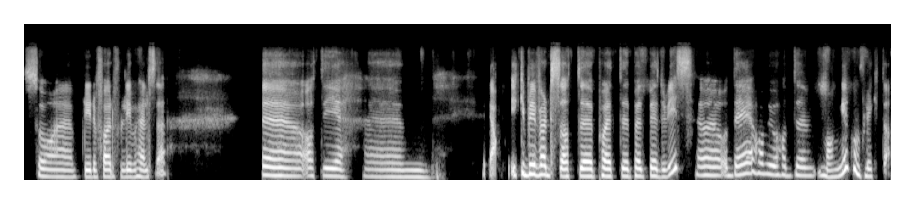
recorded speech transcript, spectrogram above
så eh, blir det fare for liv og helse. Eh, at de eh, ja, ikke blir verdsatt eh, på et, på et bedre vis. Eh, og det har vi jo hatt eh, mange konflikter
